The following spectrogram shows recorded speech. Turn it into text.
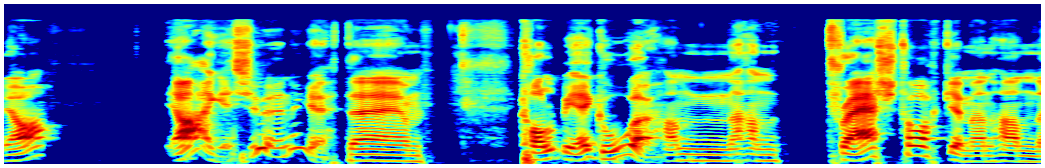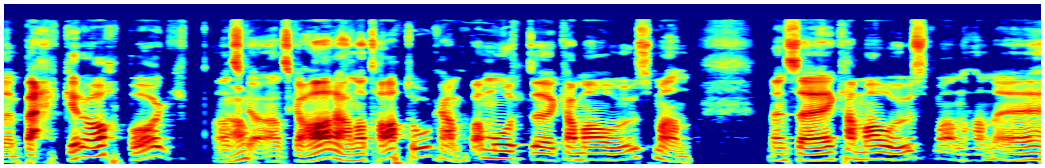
Ja. Ja, jeg er ikke uenig. Det, Colby er god. Han, han trash-talker, men han backer det opp òg. Han, Ja. han skal ha det. Han har tapt to kamper mot uh, Kamaru Usman. Men så er Kamaru Usman han er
